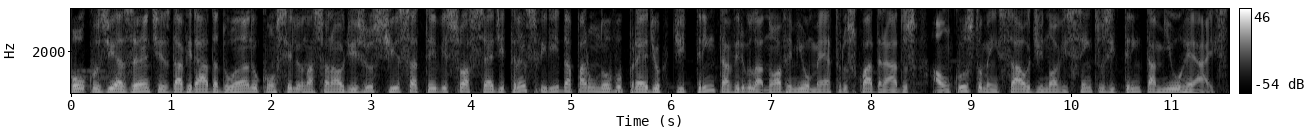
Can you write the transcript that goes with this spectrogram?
Poucos dias antes da virada do ano, o Conselho Nacional de Justiça teve sua sede transferida para um novo prédio de 30,9 mil metros quadrados, a um custo mensal de 930 mil reais.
